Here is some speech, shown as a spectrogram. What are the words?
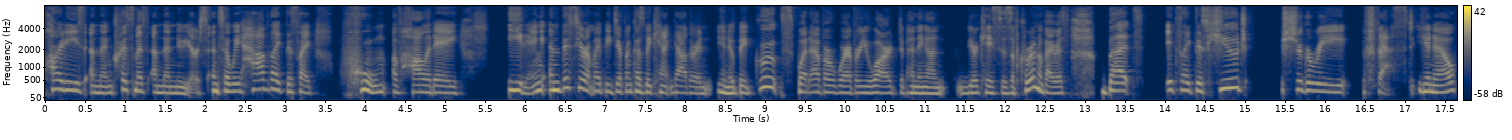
parties and then Christmas and then New Year's. And so we have like this like whom of holiday eating. And this year it might be different because we can't gather in, you know, big groups, whatever, wherever you are, depending on your cases of coronavirus. But it's like this huge sugary fest, you know?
